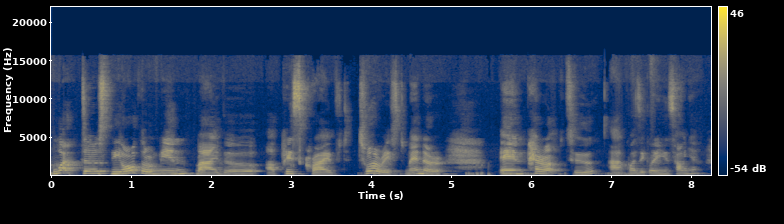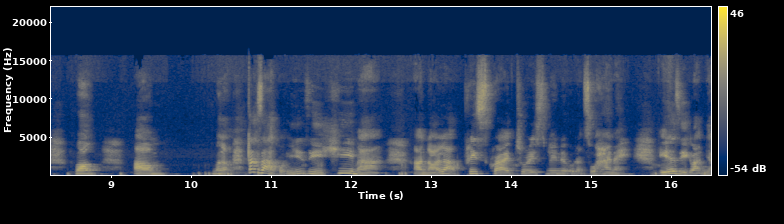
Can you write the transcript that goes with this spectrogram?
What does the author mean by the uh, prescribed tourist manner in parallel to? À, qua dịch câu này như sau nhé. Vâng, um, Vâng ạ. Tác giả có ý gì khi mà à, nói là prescribed tourist menu ở đoạn số 2 này? Ý là gì các bạn nhỉ?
